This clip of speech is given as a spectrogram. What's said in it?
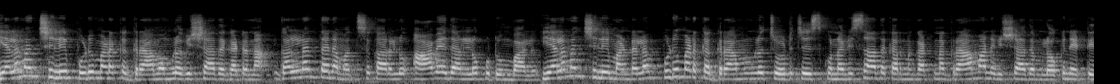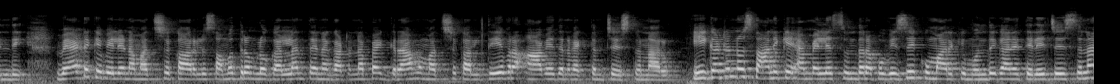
యలమంచిలి పుడుమడక గ్రామంలో విషాద ఘటన. గల్లంతైన మత్స్యకారులు ఆవేదనలో కుటుంబాలు. యలమంచిలి మండలం పుడుమడక గ్రామంలో చోటు చేసుకున్న విషాదకరణ ఘటన గ్రామాన్ని విషాదంలోకి నెట్టింది. వేటకి వెళ్ళిన మత్స్యకారులు సముద్రంలో గల్లంతైన ఘటనపై గ్రామ మత్స్యకారులు తీవ్ర ఆవేదన వ్యక్తం చేస్తున్నారు. ఈ ఘటనను స్థానిక ఎమ్మెల్యే సుందరపు విజయ్ కుమార్కి ముందుగానే తెలియజేసినా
